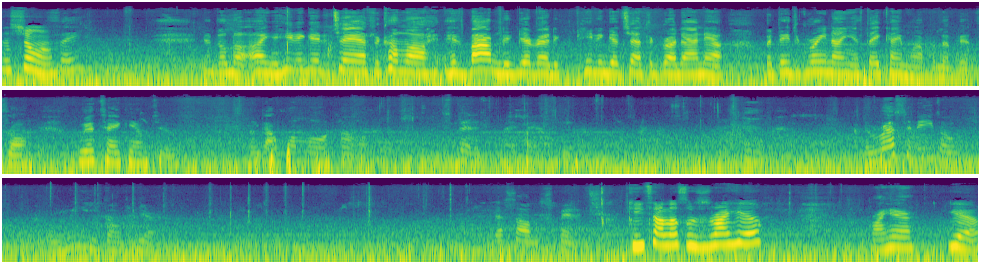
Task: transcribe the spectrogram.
Let's show him. See? And the little onion. He didn't get a chance to come off. His bottom to get ready. He didn't get a chance to grow down there. But these green onions, they came up a little bit. So we'll take him too. I got one more um, spinach plant down here. Mm. The rest of these are weeds over here. That's all the spinach. Can you tell us what's right here? Right here? Yeah.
